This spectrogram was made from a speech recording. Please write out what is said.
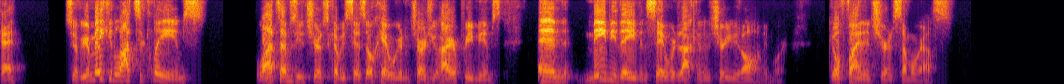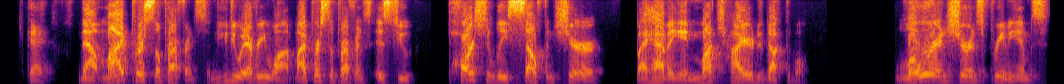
Okay. So if you're making lots of claims, a lot of times the insurance company says, okay, we're going to charge you higher premiums. And maybe they even say, we're not going to insure you at all anymore. Go find insurance somewhere else. Okay. Now, my personal preference, and you can do whatever you want, my personal preference is to partially self insure by having a much higher deductible, lower insurance premiums,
